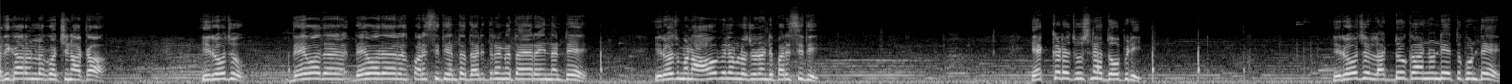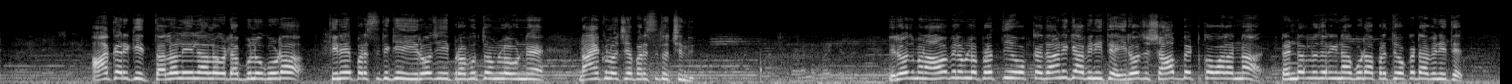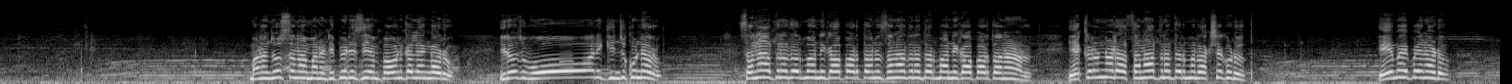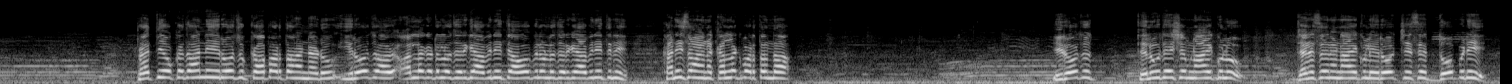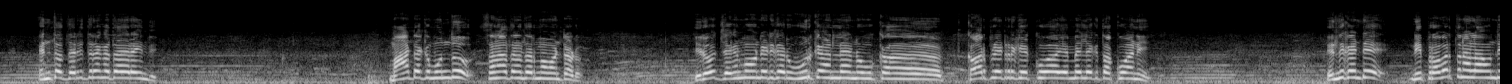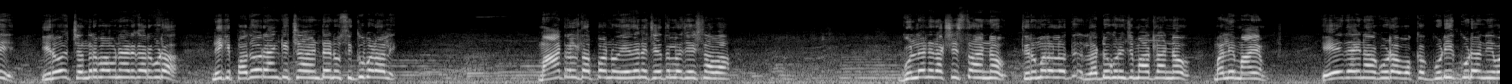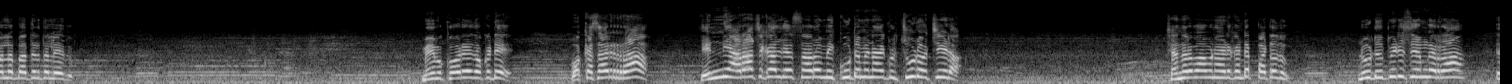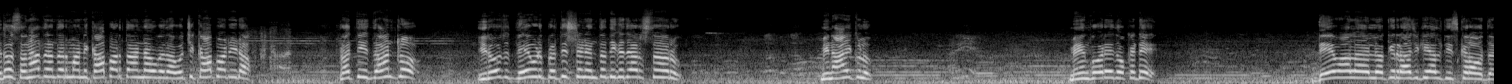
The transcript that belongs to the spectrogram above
అధికారంలోకి వచ్చినాక ఈరోజు దేవాదాయ దేవాదాయాల పరిస్థితి ఎంత దరిద్రంగా తయారైందంటే ఈరోజు మన ఆవుబిలంలో చూడండి పరిస్థితి. ఎక్కడ చూసినా దోపిడీ. ఈరోజు లడ్డూ కాన్ నుండి ఎత్తుకుంటే ఆఖరికి తలలీలలో డబ్బులు కూడా తినే పరిస్థితికి ఈరోజు ఈ ప్రభుత్వంలో ఉండే నాయకులు వచ్చే పరిస్థితి వచ్చింది. ఈరోజు మన ఆవపిలంలో ప్రతి ఒక్క దానికి అవినీతే ఈరోజు షాప్ పెట్టుకోవాలన్నా టెండర్లు జరిగినా కూడా ప్రతి ఒక్కటి అవినీతే. మనం చూస్తున్నాం మన డిప్యూటీ సీఎం పవన్ కళ్యాణ్ గారు ఈరోజు ఓ అని గింజుకున్నారు. సనాతన ధర్మాన్ని కాపాడుతాను సనాతన ధర్మాన్ని కాపాడుతాను అన్నాడు. ఎక్కడున్నాడు ఆ సనాతన ధర్మ రక్షకుడు? ఏమైపోయినాడు? ప్రతి ఒక్కదాన్ని ఈరోజు కాపాడుతానన్నాడు. ఈరోజు ఆ అల్లగడ్డలో జరిగే అవినీతి అవబిలంలో జరిగే అవినీతిని కనీసం ఆయన కళ్ళకు పడుతుందా? ఈరోజు తెలుగుదేశం నాయకులు జనసేన నాయకులు ఈరోజు చేసే దోపిడీ ఎంత దరిద్రంగా తయారైంది. మాటకు ముందు సనాతన ధర్మం అంటాడు. ఈరోజు జగన్మోహన్ రెడ్డి గారు ఊరికే అనలే నువ్వు కార్పొరేటర్కి ఎక్కువ ఎమ్మెల్యేకి తక్కువ అని. ఎందుకంటే నీ ప్రవర్తన అలా ఉంది. ఈరోజు చంద్రబాబు నాయుడు గారు కూడా నీకు పదో ర్యాంక్ ఇచ్చావంటే నువ్వు సిగ్గుపడాలి. మాటలు తప్ప నువ్వు ఏదైనా చేతుల్లో చేసినావా? గుళ్ళని రక్షిస్తా అన్నావు. తిరుమలలో లడ్డు గురించి మాట్లాడినావు. మళ్ళీ మాయం. ఏదైనా కూడా ఒక్క గుడికి కూడా నీ వల్ల భద్రత లేదు. మేము కోరేది ఒకటే. ఒక్కసారి రా. ఎన్ని అరాచకాలు చేస్తున్నారో మీ కూటమి నాయకులు చూడు ఈడ. చంద్రబాబు నాయుడు కంటే పట్టదు. నువ్వు డిప్యూటీ సీఎం గారు రా. ఏదో సనాతన ధర్మాన్ని కాపాడుతా అన్నావు కదా. వచ్చి కాపాడిడా ప్రతి దాంట్లో ఈరోజు దేవుడి ప్రతిష్టను ఎంత దిగజారుస్తున్నారు? మీ నాయకులు. మేము కోరేది ఒకటే. దేవాలయాల్లోకి రాజకీయాలు తీసుకురావద్దండి.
